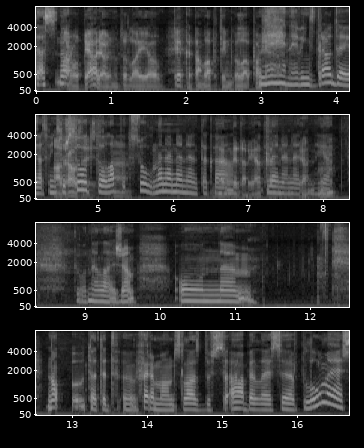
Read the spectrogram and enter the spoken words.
Tas nu, varbūt jāļauj, nu, tad, lai jau tiek ar tām laputīm galā pašā. Nē, nē, viņas draudzējās, viņas tur sūdz to laputu sulu. Nē, nē, nē, nē tā kā. Ne, nedarījāt. Nē, nē, nē, jā. jā, to nelaižam. Un, um, Nu, tātad feromons lazdus ābelēs plūmēs,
